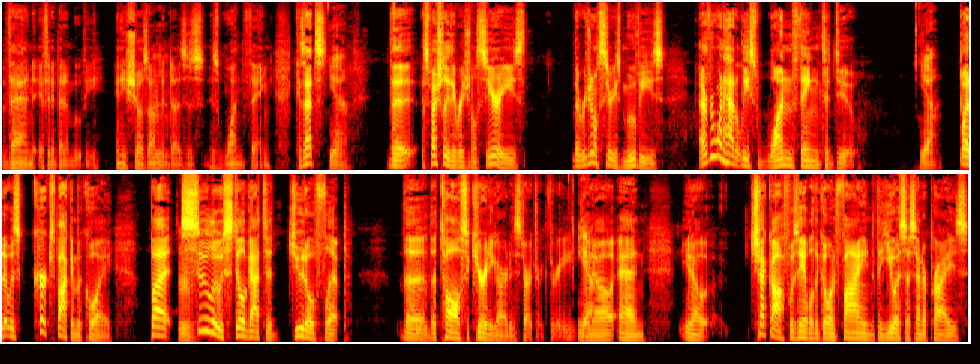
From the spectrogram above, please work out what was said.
than if it had been a movie and he shows up Mm. and does his, his one thing. Because that's Yeah. the, especially the original series, the original series movies, everyone had at least one thing to do Yeah. but it was Kirk, Spock, and McCoy. But Mm. Sulu still got to judo flip the Mm. the tall security guard in Star Trek Three. Yeah. You know, and you know, Chekov was able to go and find the USS Enterprise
